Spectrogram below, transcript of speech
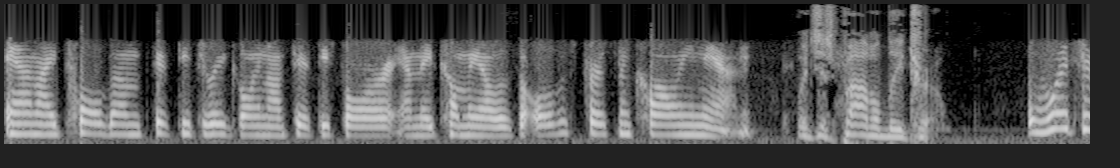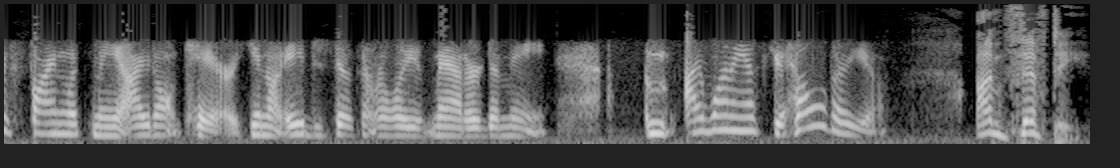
And I told them 53 going on 54, and they told me I was the oldest person calling in. Which is probably true. Which is fine with me. I don't care. You know, age doesn't really matter to me. Um, I want to ask you, how old are you? I'm 50.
